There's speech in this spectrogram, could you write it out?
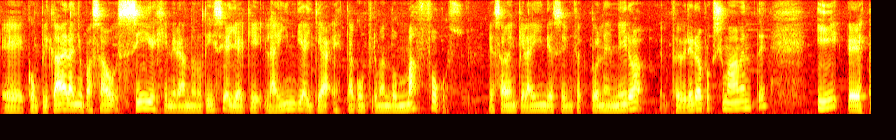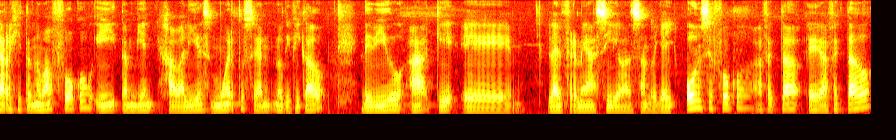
eh, complicada el año pasado, sigue generando noticias, ya que la India ya está confirmando más focos. Ya saben que la India se infectó en enero, febrero aproximadamente, y eh, está registrando más focos y también jabalíes muertos se han notificado debido a que eh, la enfermedad sigue avanzando. Ya hay 11 focos eh, afectados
